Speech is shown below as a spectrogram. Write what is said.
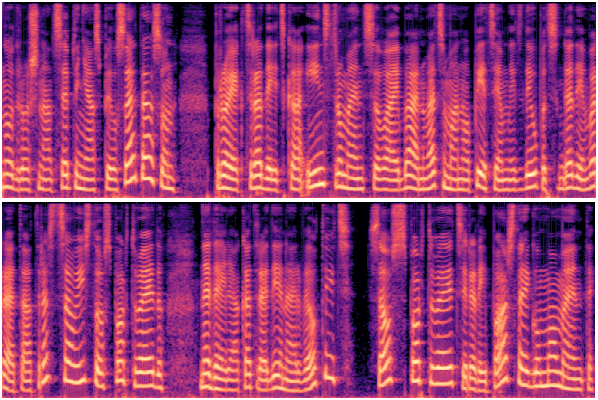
nodrošināta septiņās pilsētās, un projekts radīts kā instruments, lai bērnu vecumā no 5 līdz 12 gadiem varētu atrast savu īsto sporta veidu. Nedēļā katrai dienai ir veltīts savs sporta veids, ir arī pārsteiguma momenti.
